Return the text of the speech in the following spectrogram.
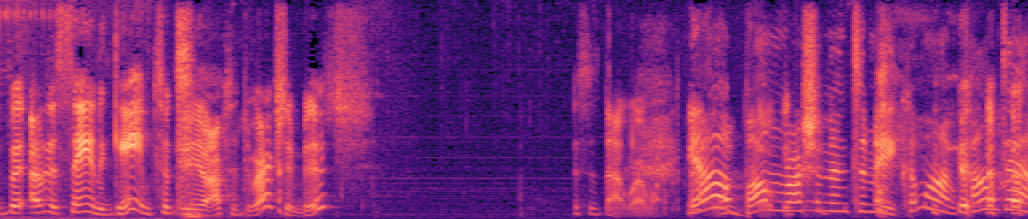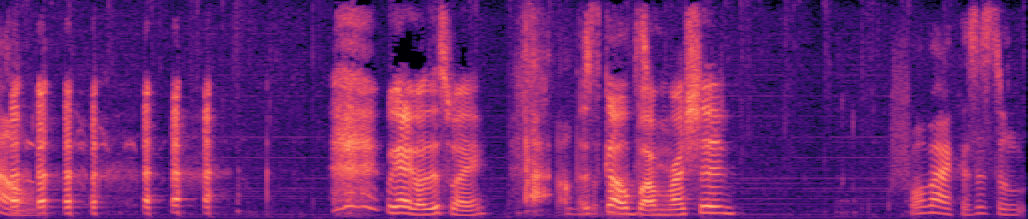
But I'm just saying the game took me in the opposite direction, bitch. This is not where I want. to go. Yeah, want to go bum rushing here. into me. Come on, calm down. we gotta go this way. Let's go, bum here. rushing. Fall back. Is this the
